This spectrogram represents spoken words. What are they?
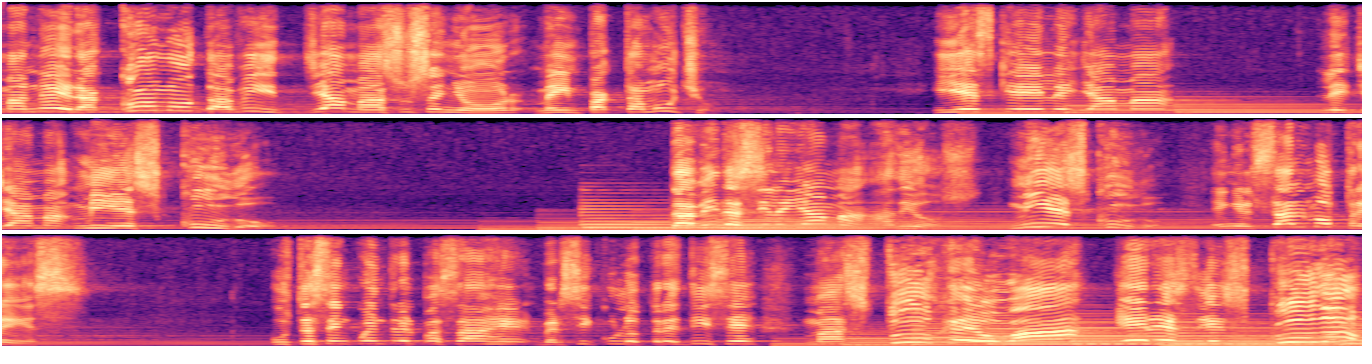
manera como David llama a su Señor me impacta mucho. Y es que él le llama le llama mi escudo. David así le llama a Dios, mi escudo. En el Salmo 3 Usted se encuentra el pasaje, versículo 3 dice, mas tú Jehová eres escudo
